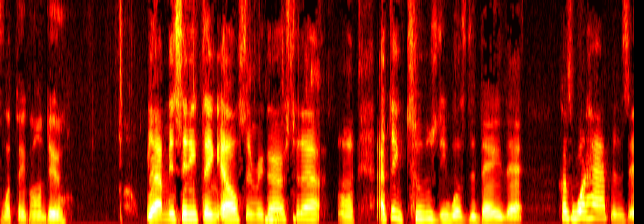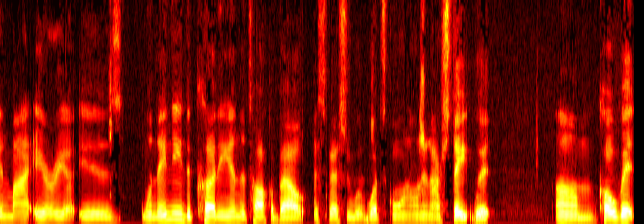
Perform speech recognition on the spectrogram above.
what they're gonna do. Did I miss anything else in regards to that? Uh, I think Tuesday was the day that, because what happens in my area is when they need to cut in to talk about, especially with what's going on in our state with um, COVID,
